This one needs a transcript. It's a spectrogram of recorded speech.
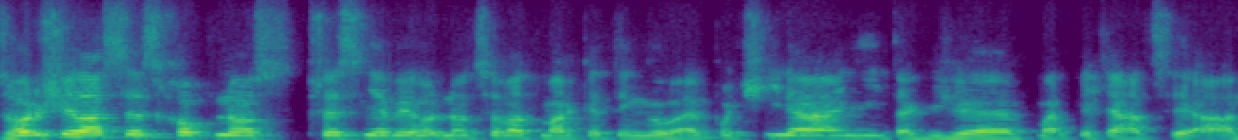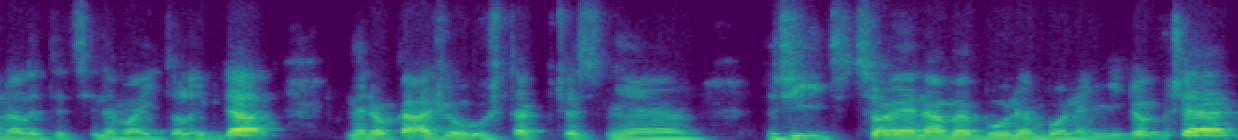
Zhoršila se schopnost přesně vyhodnocovat marketingové počínání, takže marketáci a analytici nemají tolik dat, nedokážou už tak přesně říct, co je na webu nebo není dobře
